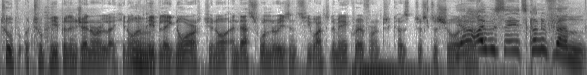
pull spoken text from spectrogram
To, to people in general, like you know, and Mm. people ignore it, you know, and that's one of the reasons he wanted to make Reverend, because just to show Yeah, the, I would say it's kind of um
